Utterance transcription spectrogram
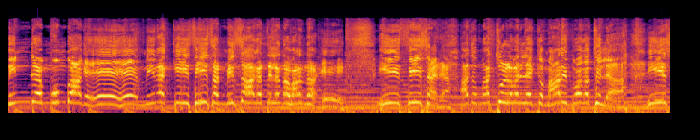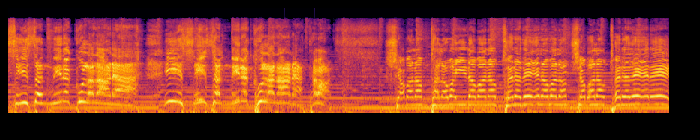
നിന്റെ മുമ്പാകെ നിനക്ക് ഈ സീസൺ മിസ്സാകത്തില്ലെന്ന് പറഞ്ഞ് ഏ, ഈ സീസൺ അത് മറ്റുള്ളവരിലേക്ക് മാറിപ്പോകത്തില്ല. ഈ സീസൺ നിനക്കുള്ളതാണ്. ഈ സീസൺ നിനക്കുള്ളതാണ്. ശബലം തലവൈടവനം ധരതേരവനം ശബലം ധരതേരേ.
